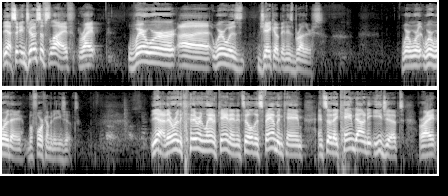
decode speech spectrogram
Yeah, so in Joseph's life, right, where were uh, where was Jacob and his brothers? Where were where were they before coming to Egypt? Yeah, they were in the they were in the land of Canaan until this famine came, and so they came down to Egypt, right?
